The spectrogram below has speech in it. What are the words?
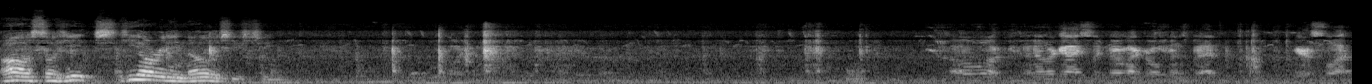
Oh, so he he already knows she's cheating. Oh look, another guy sleeping in my girlfriend's bed. You're a slut.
